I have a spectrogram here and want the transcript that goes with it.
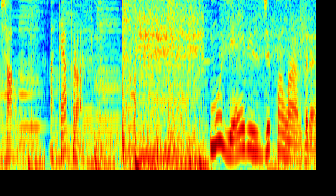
Tchau, até a próxima. Mulheres de Palavra.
